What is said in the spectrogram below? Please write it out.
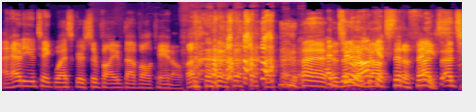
And how do you think Wesker survived that volcano? Uh, And two anyone got- rockets to the face. and,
